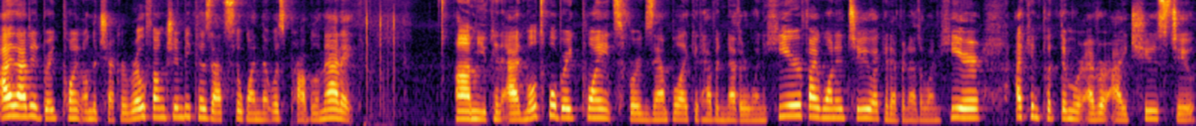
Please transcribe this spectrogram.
I added breakpoint on the checker row function because that's the one that was problematic. Um, you can add multiple breakpoints. For example, I could have another one here if I wanted to. I could have another one here. I can put them wherever I choose to.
